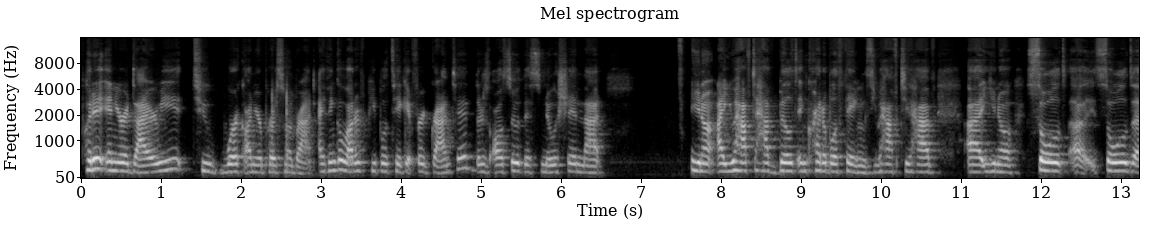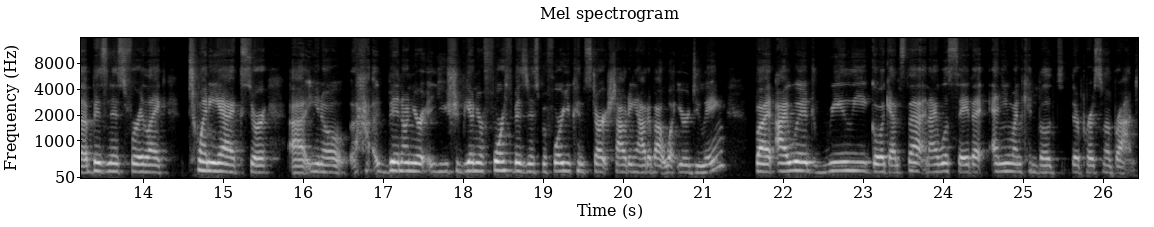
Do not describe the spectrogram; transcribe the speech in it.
Put it in your diary to work on your personal brand. I think a lot of people take it for granted. There's also this notion that you know I, you have to have built incredible things you have to have uh, you know sold uh, sold a business for like 20x or uh, you know been on your you should be on your fourth business before you can start shouting out about what you're doing. But i would really go against that and i will say that anyone can build their personal brand.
